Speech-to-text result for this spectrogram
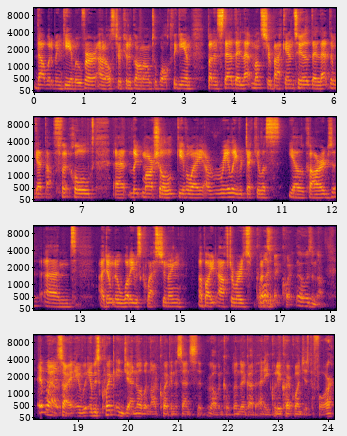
that would have been game over and Ulster could have gone on to walk the game. But instead, they let Munster back into it. They let them get that foothold. Uh, Luke Marshall gave away a really ridiculous yellow card, and I don't know what he was questioning about afterwards. It was a bit quick though, wasn't it? it well, sorry, it, it was quick in general, but not quick in the sense that Robin Copeland had got an equally quick one just before.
